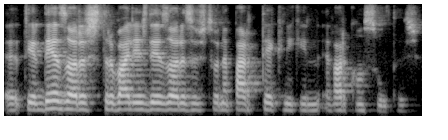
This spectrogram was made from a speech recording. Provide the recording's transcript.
a ter 10 horas de trabalho e as 10 horas eu estou na parte técnica a dar consultas.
